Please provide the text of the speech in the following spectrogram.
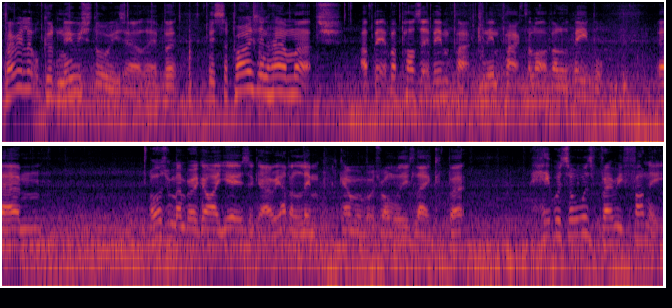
very little good news stories out there, but it's surprising how much a bit of a positive impact can impact a lot of other people. Um, I always remember a guy years ago, he had a limp, I can't remember what was wrong with his leg, but he was always very funny.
